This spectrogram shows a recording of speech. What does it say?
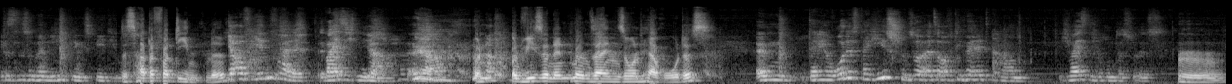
Das sind so meine Lieblingsvideos. Das hat er verdient, ne? Ja, auf jeden Fall. Weiß ich nicht. Ja. Und, und wieso nennt man seinen Sohn Herodes? Ähm, der Herodes, der hieß schon so, als er auf die Welt kam. Ich weiß nicht, warum das so ist. Mhm.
